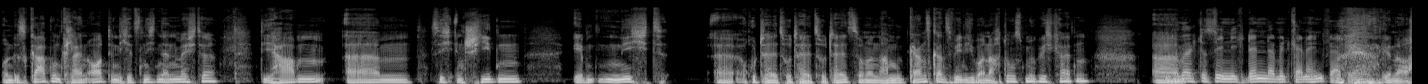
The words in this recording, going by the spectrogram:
Und es gab einen kleinen Ort, den ich jetzt nicht nennen möchte, die haben ähm, sich entschieden, eben nicht äh, Hotels, Hotels, Hotels, sondern haben ganz, ganz wenig Übernachtungsmöglichkeiten du möchtest ihn nicht nennen, damit keiner hinfährt. Ja? genau.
